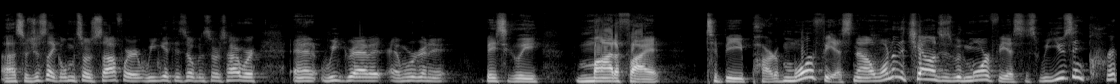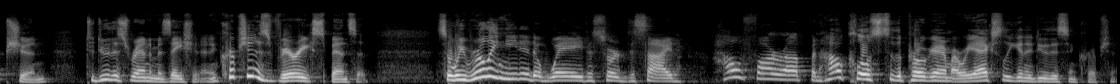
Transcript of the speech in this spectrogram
Uh, so just like open source software, we get this open source hardware and we grab it and we're going to basically modify it to be part of Morpheus. Now, one of the challenges with Morpheus is we use encryption to do this randomization, and encryption is very expensive. So we really needed a way to sort of decide how far up and how close to the program are we actually going to do this encryption.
